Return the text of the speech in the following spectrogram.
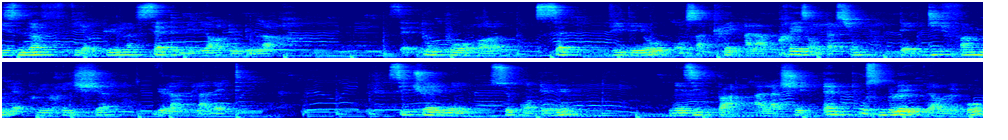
19,7 milliards de dollars. C'est tout pour euh, cette vidéo consacrée à la présentation des 10 femmes les plus riches de la planète. Si tu as aimé ce contenu, n'hésite pas à lâcher un pouce bleu vers le haut,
